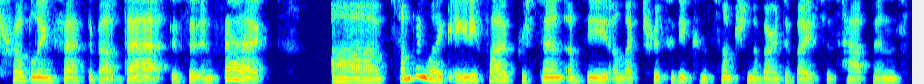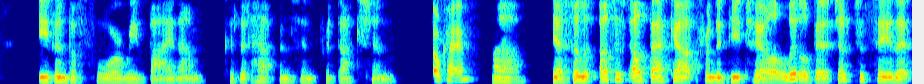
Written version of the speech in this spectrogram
troubling fact about that is that, in fact, uh, something like 85% of the electricity consumption of our devices happens even before we buy them because it happens in production. Okay. Uh, yeah, so I'll just I'll back out from the detail a little bit just to say that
